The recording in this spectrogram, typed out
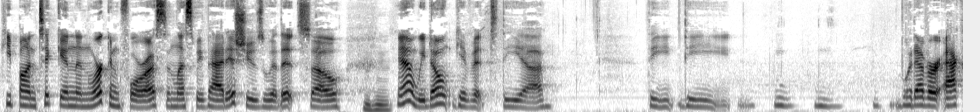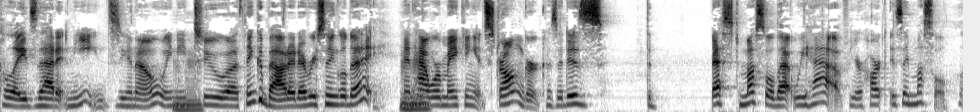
keep on ticking and working for us unless we've had issues with it. So yeah we don't give it the uh the the whatever accolades that it needs you know? We need to uh, think about it every single day and how we're making it stronger because it is the best muscle that we have. Your heart is a muscle.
